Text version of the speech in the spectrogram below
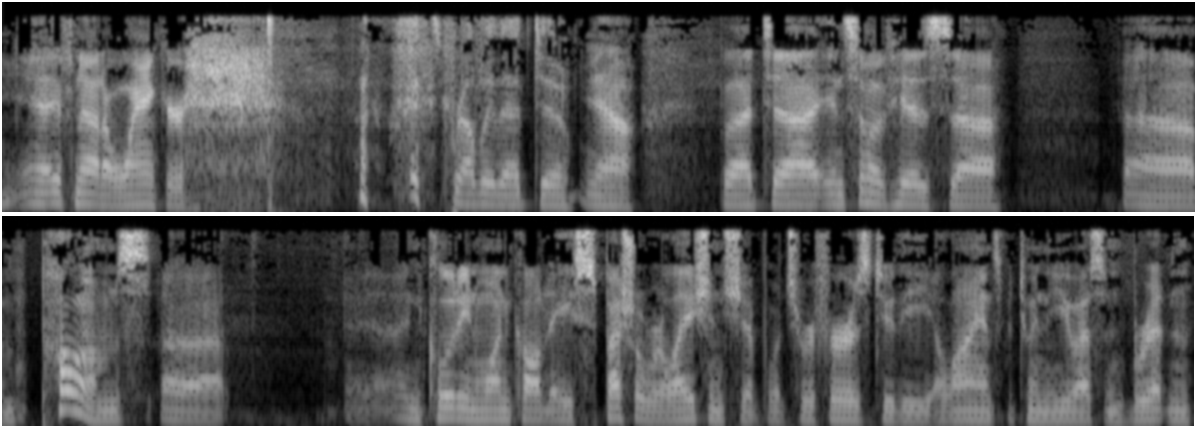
yeah, if not a wanker. It's probably that too. Yeah, but uh, in some of his uh, um, poems, uh, including one called "A Special Relationship," which refers to the alliance between the U.S. and Britain,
